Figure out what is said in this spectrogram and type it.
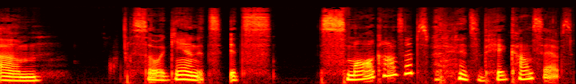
Um, so again, it's, it's small concepts, but it's big concepts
